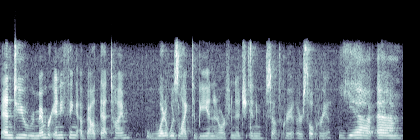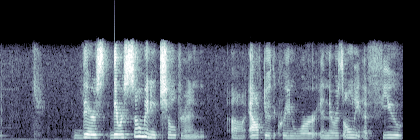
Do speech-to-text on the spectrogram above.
And do you remember anything about that time? What it was like to be in an orphanage in South Korea or Seoul, Korea? Yeah, um, there's there were so many children uh, after the Korean War, and there was only a few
